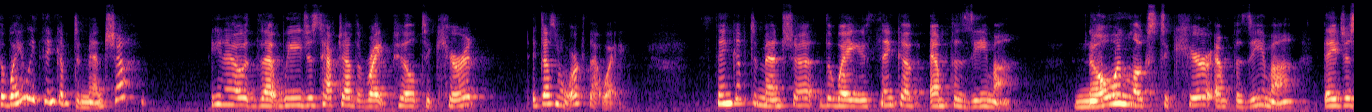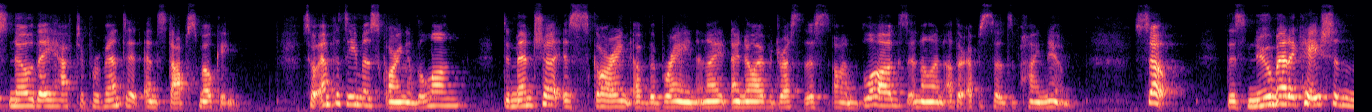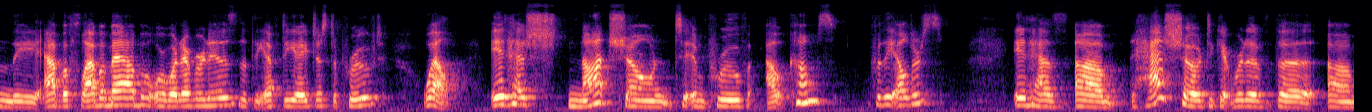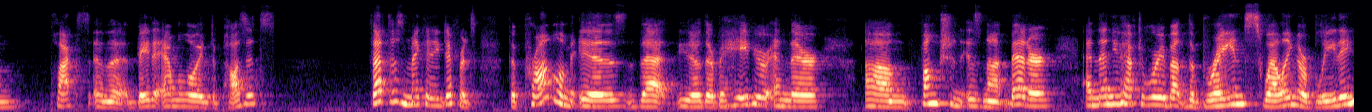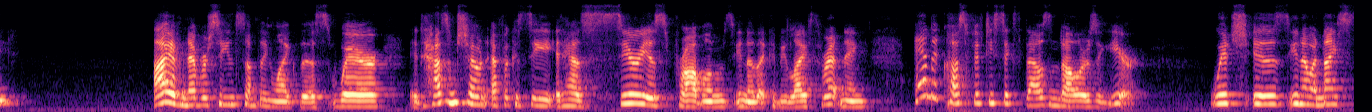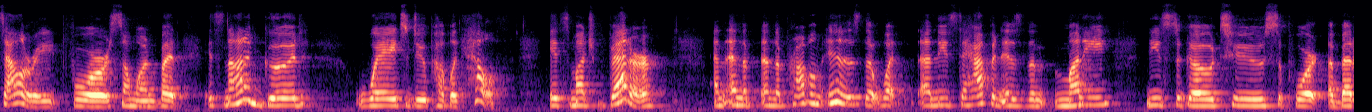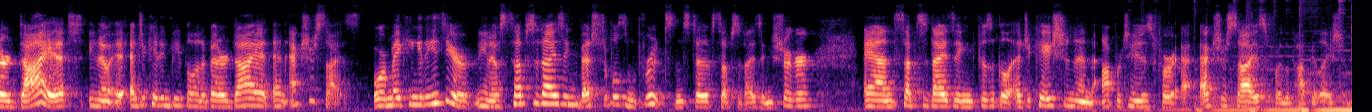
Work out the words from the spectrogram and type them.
the way we think of dementia, you know, that we just have to have the right pill to cure it, it doesn't work that way. Think of dementia the way you think of emphysema. No one looks to cure emphysema, they just know they have to prevent it and stop smoking. So emphysema is scarring of the lung, dementia is scarring of the brain, and I, I know I've addressed this on blogs and on other episodes of High Noon. So this new medication, the abiflabimab or whatever it is that the FDA just approved, well, it has not shown to improve outcomes for the elders. It has um, has showed to get rid of the um, plaques and the beta amyloid deposits. That doesn't make any difference. The problem is that you know their behavior and their um, function is not better, and then you have to worry about the brain swelling or bleeding I have never seen something like this where it hasn't shown efficacy, it has serious problems, you know, that could be life threatening, and it costs $56,000 a year, which is, you know, a nice salary for someone, but it's not a good way to do public health. It's much better. And, and, the, and the problem is that what uh, needs to happen is the money needs to go to support a better diet, you know, educating people on a better diet and exercise, or making it easier, you know, subsidizing vegetables and fruits instead of subsidizing sugar, and subsidizing physical education and opportunities for exercise for the population.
